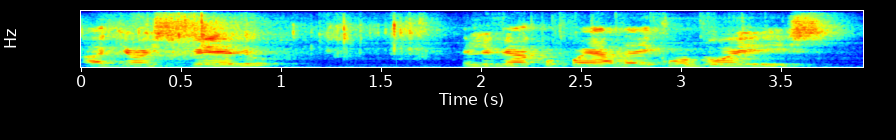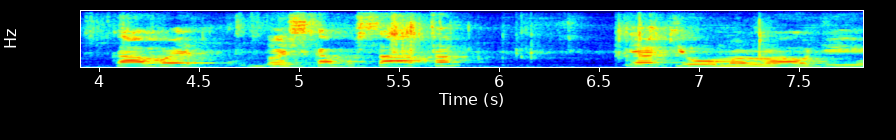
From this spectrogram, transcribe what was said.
Aqui é o espelho, ele vem acompanhado aí com dois cabos, dois cabos SATA e aqui o manual de,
